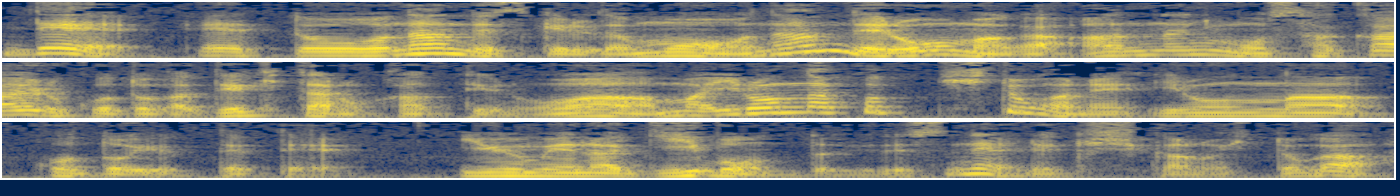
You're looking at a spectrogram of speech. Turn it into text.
で、えっと、なんですけれども、なんでローマがあんなにも栄えることができたのかっていうのは、まあ、いろんな人がね、いろんなことを言ってて、有名なギボンというですね、歴史家の人が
